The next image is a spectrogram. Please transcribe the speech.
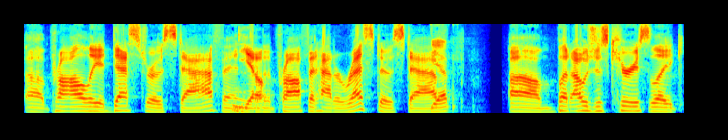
uh, probably a Destro staff, and, Yep. and the Prophet had a Resto staff. Yep. Um, but I was just curious, like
